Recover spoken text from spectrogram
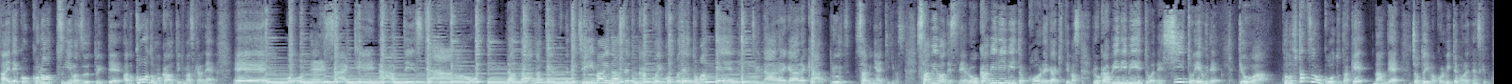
はい、で、ここの次はずっと言って、あの、コードも変わってきますからね。えー、 or else I'll tear up this town だんだん上がっていく。ここで g マイナー7かっこいい。ここで止まって、サビに入っていきます。サビはですね、ロカビリビート、これが来てます。ロカビリビートはね、C と F で、今日はこの2つのコードだけなんで、ちょっと今これ見てもらいたいんですけど、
